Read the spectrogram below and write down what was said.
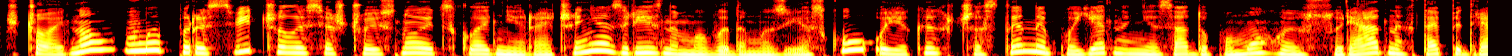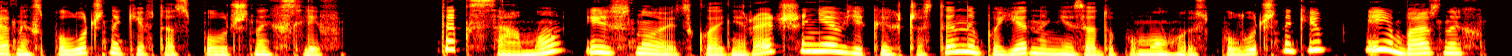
Щойно ми пересвідчилися, що існують складні речення з різними видами зв'язку, у яких частини поєднані за допомогою сурядних та підрядних сполучників та сполучних слів. Так само існують складні речення, в яких частини поєднані за допомогою сполучників і базних.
